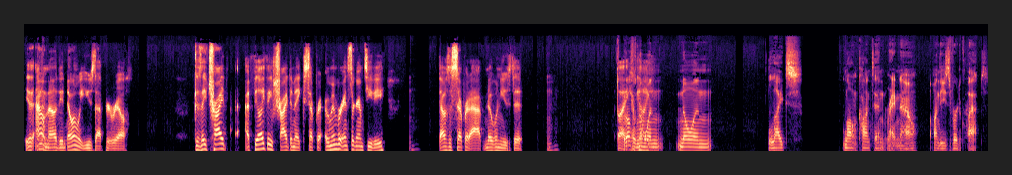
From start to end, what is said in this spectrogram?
Yeah, I don't know, dude. No one would use that for real. Because they've tried. I feel like they've tried to make separate. Remember Instagram TV? Mhm. That was a separate app. No one used it. Mhm. Like, but also, no like- one, no one likes long content right now on these vertical apps.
